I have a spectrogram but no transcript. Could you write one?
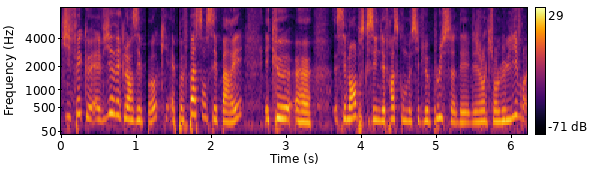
qui fait qu'elles vivent avec leurs époques, elles peuvent pas s'en séparer, et que euh, c'est marrant parce que c'est une des phrases qu'on me cite le plus des, gens qui ont lu le livre.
